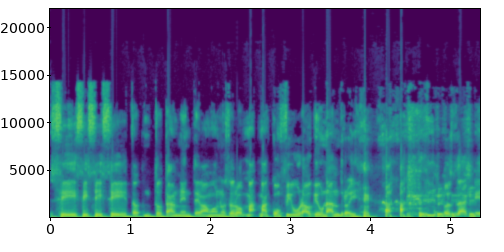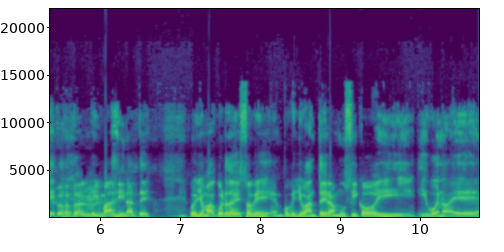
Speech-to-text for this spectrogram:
Sí, sí, sí, sí, totalmente, vamos. Nosotros más, más configurado que un Android. o sea que, imagínate. Pues yo me acuerdo de eso, que, porque yo antes era músico y, bueno, eh,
